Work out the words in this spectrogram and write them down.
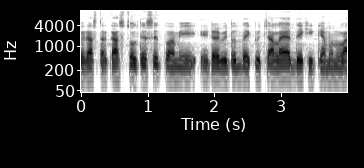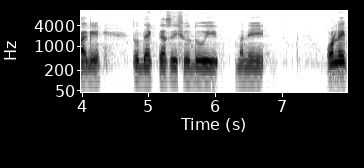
এই রাস্তার কাজ চলতেছে। তো আমি এটার ভিতর দিয়ে একটু চালায়া দেখি কেমন লাগে। তো দেখতেছি শুধুই মানে অনেক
